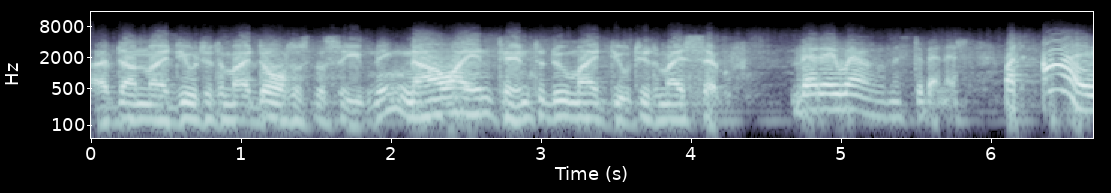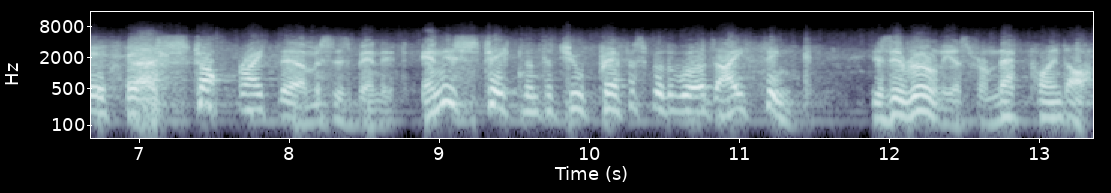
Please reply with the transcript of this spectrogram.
I've done my duty to my daughters this evening. Now I intend to do my duty to myself. Very well, Mr. Bennet. But I think. Uh, stop right there, Mrs. Bennet. Any statement that you preface with the words I think is erroneous from that point on.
